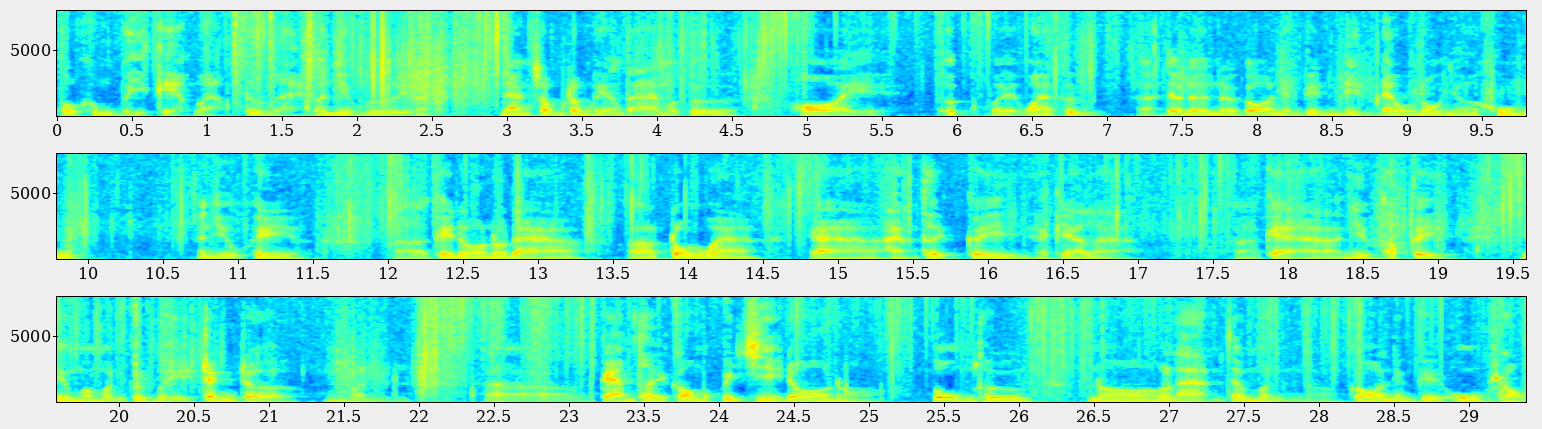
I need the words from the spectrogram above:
Tôi không bị kẹt vào tương lai. Có nhiều người đó đang sống trong hiện tại mà cứ hồi ức về quá khứ. À, cho nên nó có những cái niềm đau nỗi nhớ khu ngu nhiều khi à, cái đó nó đã à, trôi qua cả hàng thế kỷ hay cả là à, cả nhiều thập kỷ. Nhưng mà mình cứ bị trăn trở mình à, cảm thấy có một cái gì đó nó tổn thương nó làm cho mình có những cái u rầu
